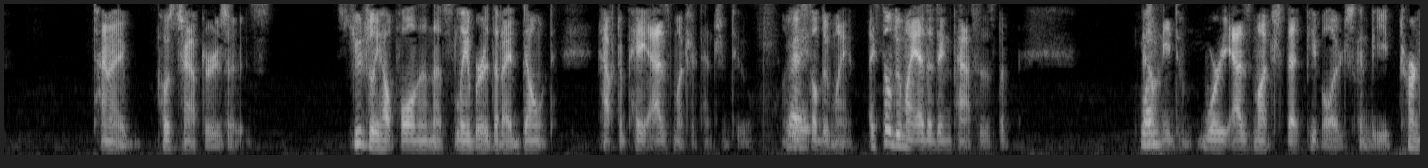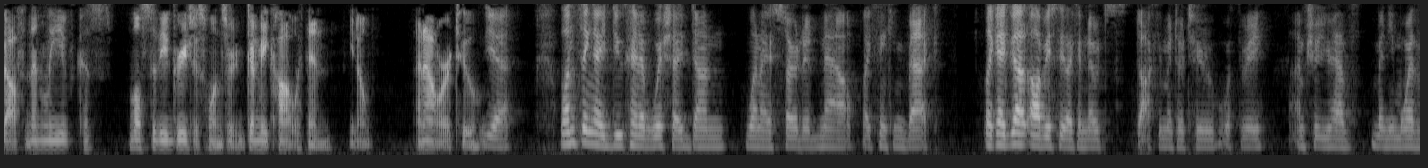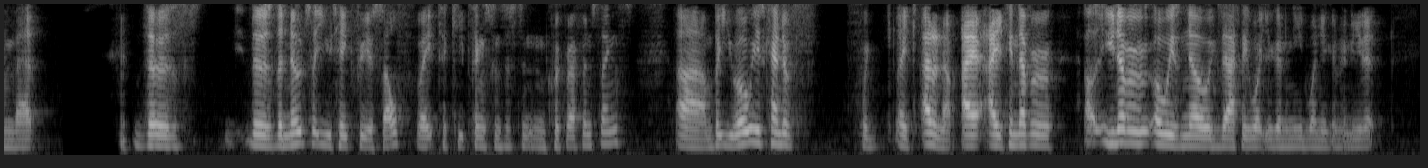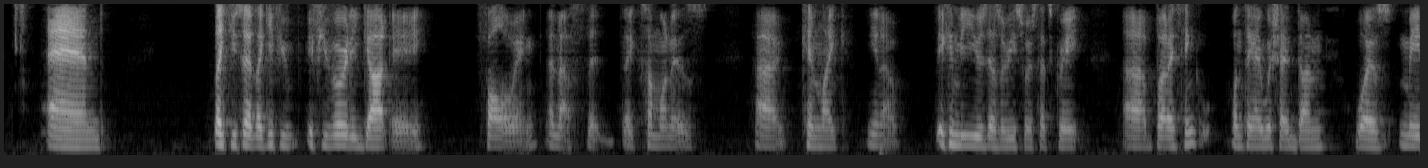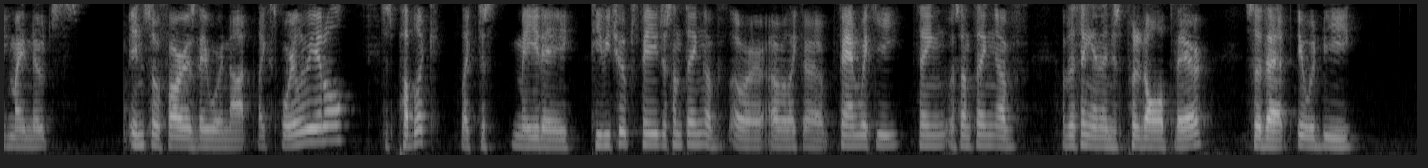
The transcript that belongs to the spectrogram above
time I post chapters are hugely helpful, and then that's labor that I don't have to pay as much attention to. Like, I still do my I still do my editing passes, but I One- don't need to worry as much that people are just going to be turned off and then leave because most of the egregious ones are going to be caught within you know an hour or two. Yeah. One thing I do kind of wish I'd done when I started now, like thinking back, like I've got obviously like a notes document or two or three. I'm sure you have many more than that. Those there's the notes that you take for yourself, right, to keep things consistent and quick reference things. Um, but you always kind of for like I don't know. I I can never uh, you never always know exactly what you're going to need when you're going to need it. And like you said, like if you if you've already got a following enough that like someone is uh, can like you know it can be used as a resource. That's great. Uh, but I think one thing I wish I'd done was made my notes insofar as they were not like spoilery at all, just public. Like just made a TV tropes page or something of or or like a fan wiki thing or something of of the thing, and then just put it all up there so that it would be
